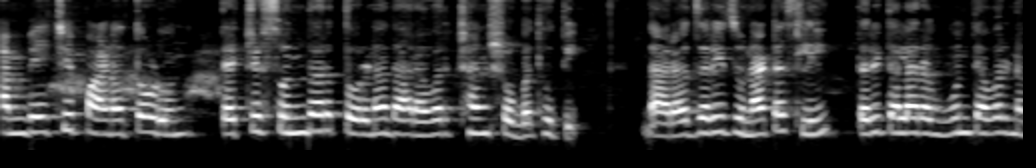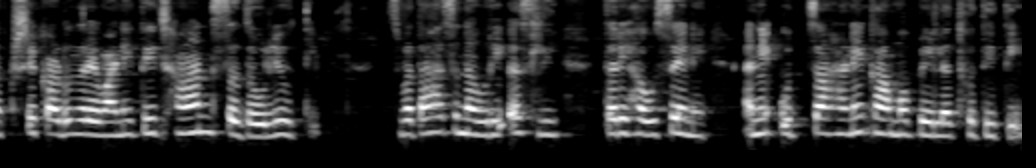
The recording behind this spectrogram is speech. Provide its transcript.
आंब्याची पानं तोडून त्याची सुंदर तोरणं दारावर छान शोभत होती. दारं जरी जुनाट असली तरी त्याला रंगवून त्यावर नक्षी काढून रेवाने ती छान सजवली होती. स्वतःच नवरी असली तरी हौसेने आणि उत्साहाने कामं पेलत होती ती.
